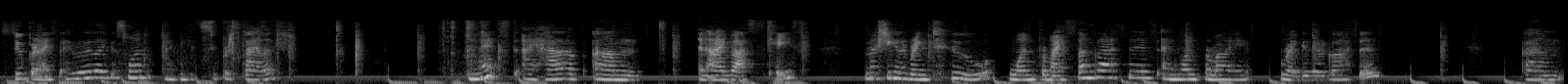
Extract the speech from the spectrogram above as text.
super nice. I really like this one. I think it's super stylish. Next I have um, an eyeglasses case. I'm actually going to bring two, one for my sunglasses and one for my regular glasses. Um,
